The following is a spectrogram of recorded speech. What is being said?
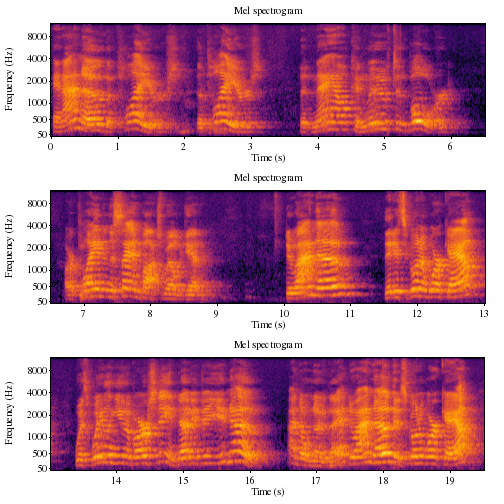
And I know the players, the players that now can move to the board are playing in the sandbox well together. Do I know that it's going to work out with Wheeling University and WVU? No, I don't know that. Do I know that it's going to work out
